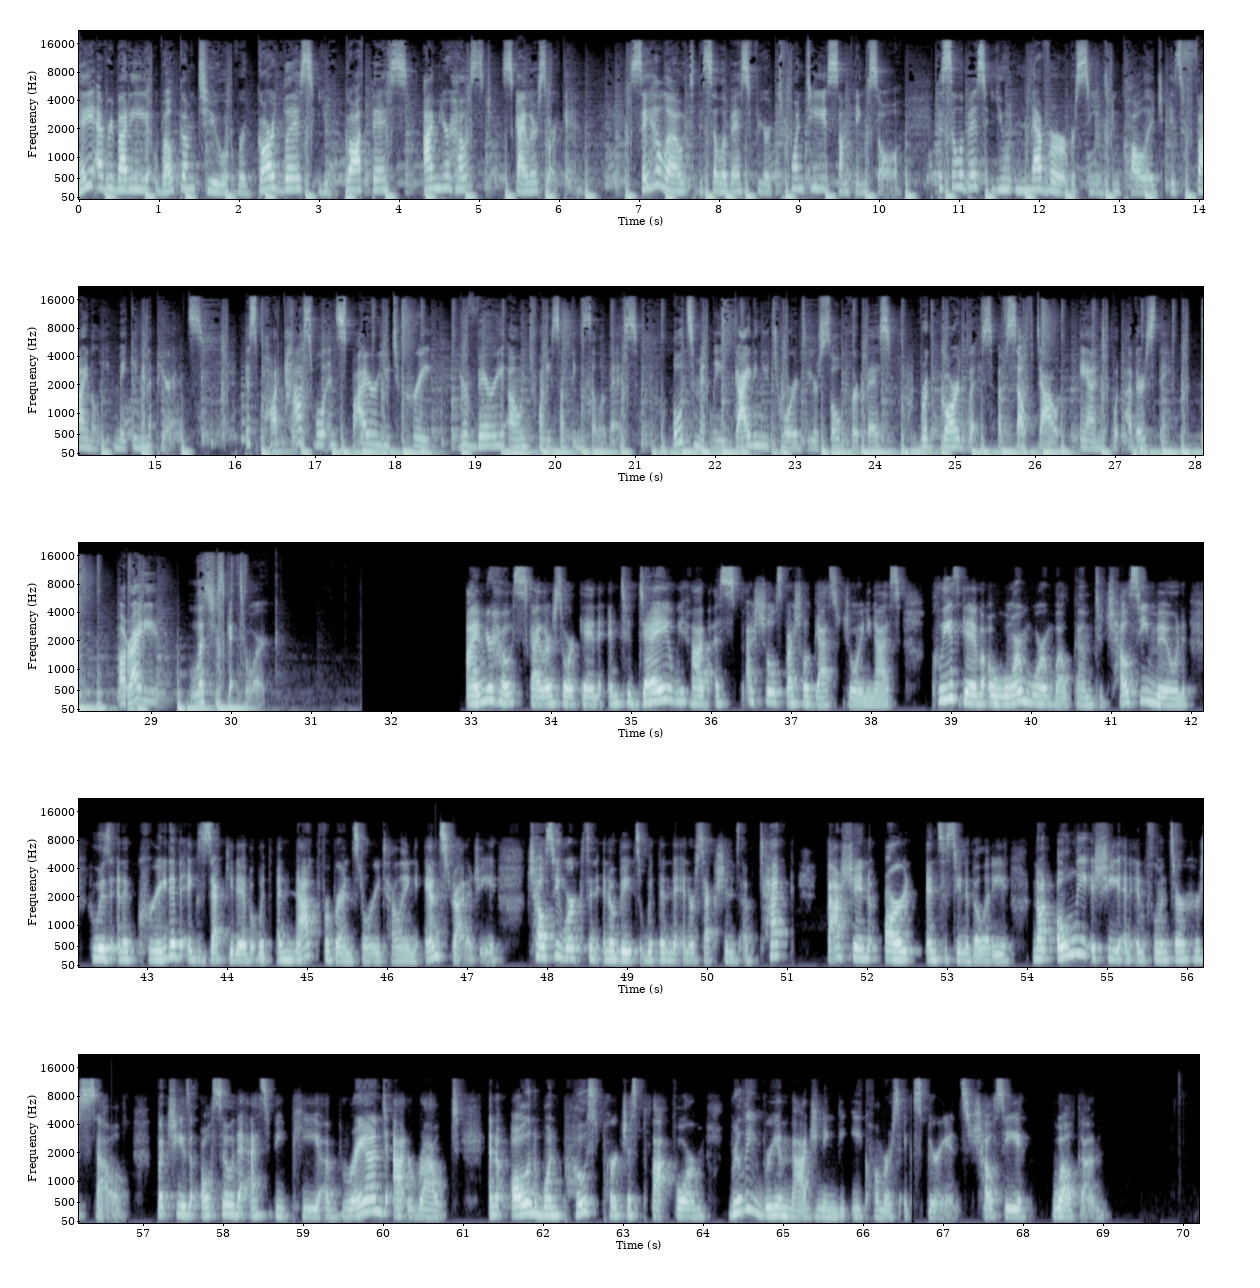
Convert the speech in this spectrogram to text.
Hey, everybody, welcome to Regardless, You've Got This. I'm your host, Skylar Sorkin. Say hello to the syllabus for your 20 something soul. The syllabus you never received in college is finally making an appearance. This podcast will inspire you to create your very own 20 something syllabus, ultimately guiding you towards your soul purpose, regardless of self doubt and what others think. Alrighty, let's just get to work. I'm your host, Skylar Sorkin, and today we have a special, special guest joining us. Please give a warm, warm welcome to Chelsea Moon, who is an, a creative executive with a knack for brand storytelling and strategy. Chelsea works and innovates within the intersections of tech, fashion, art, and sustainability. Not only is she an influencer herself, but she is also the SVP of brand at Route, an all in one post purchase platform, really reimagining the e commerce experience. Chelsea, welcome.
